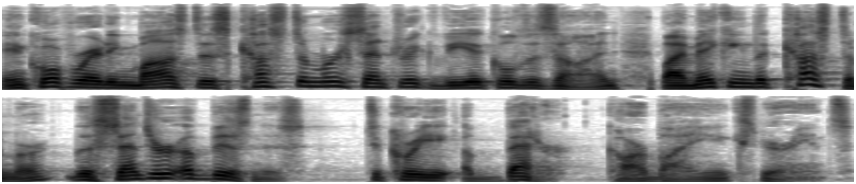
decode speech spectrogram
incorporating Mazda's customer centric vehicle design by making the customer the center of business to create a better car buying experience.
